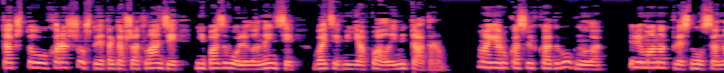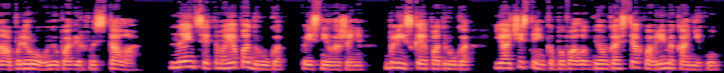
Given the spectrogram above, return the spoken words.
Так что хорошо, что я тогда в Шотландии не позволила Нэнси войти в меня впало-имитатором. Моя рука слегка дрогнула, и лимон отплеснулся на полированную поверхность стола. «Нэнси – это моя подруга», – пояснила Женя близкая подруга. Я частенько бывала в нем в гостях во время каникул.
